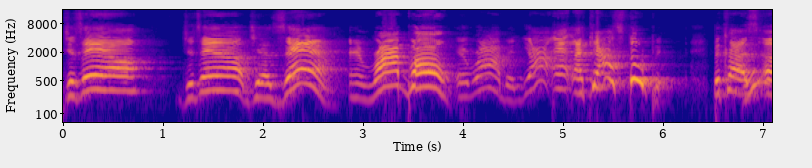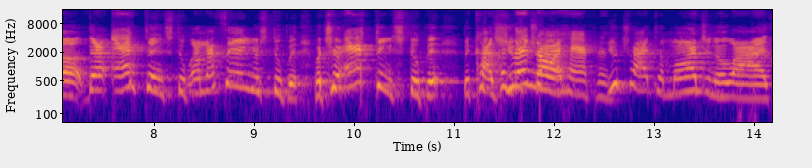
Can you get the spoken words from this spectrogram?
Gizelle, Gizelle, Gizelle, And Rob Bone. and Robyn. Y'all act like y'all stupid because uh, they're acting stupid. I'm not saying you're stupid, but you're acting stupid because you they know tried, it happened. You tried to marginalize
